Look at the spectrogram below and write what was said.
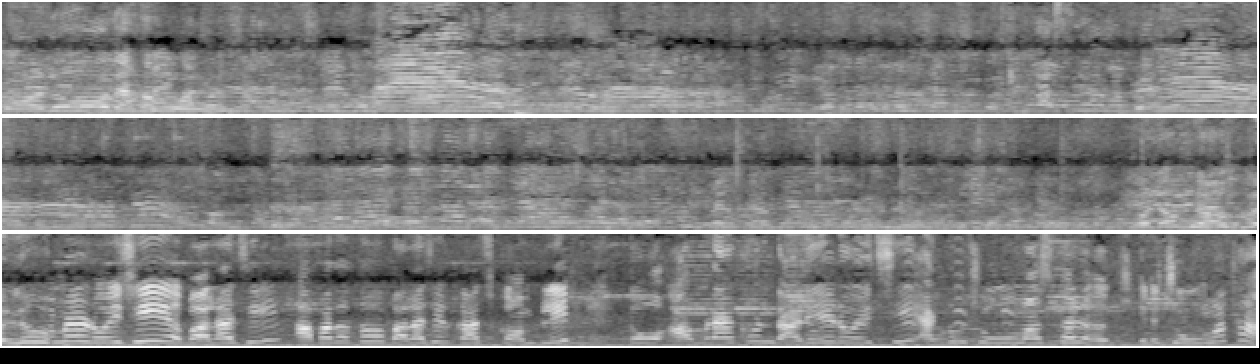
চলো দেখাবো। হলো ব্লগ হলো আমরা রয়েছি বালাজি আপাতত বালাজির কাজ কমপ্লিট তো আমরা এখন দাঁড়িয়ে রয়েছি রাস্তার এটা চৌমাথা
